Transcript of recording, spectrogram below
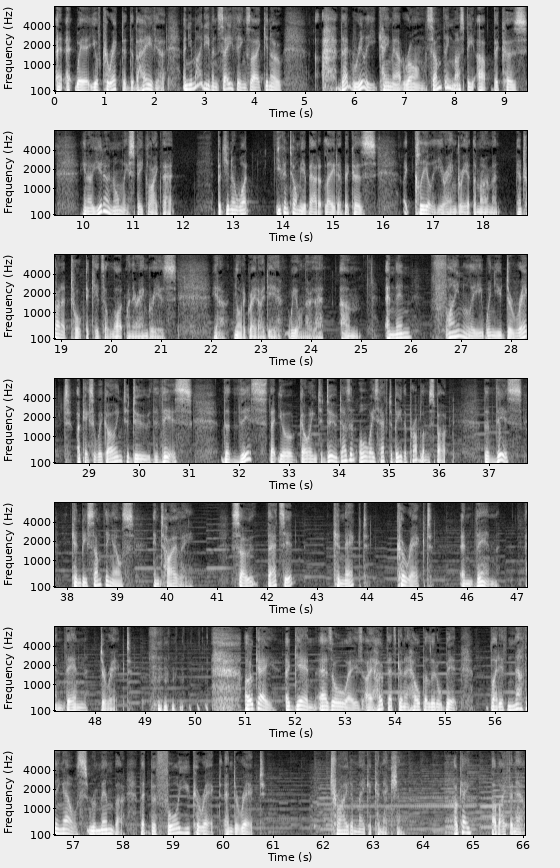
At, at where you've corrected the behavior. And you might even say things like, you know, that really came out wrong. Something must be up because, you know, you don't normally speak like that. But you know what? You can tell me about it later because uh, clearly you're angry at the moment. You know, trying to talk to kids a lot when they're angry is, you know, not a great idea. We all know that. Um, and then finally, when you direct, okay, so we're going to do this, the this that you're going to do doesn't always have to be the problem spot. The this can be something else entirely. So that's it. Connect, correct, and then, and then direct. okay, again, as always, I hope that's going to help a little bit. But if nothing else, remember that before you correct and direct, try to make a connection. Okay, bye bye for now.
